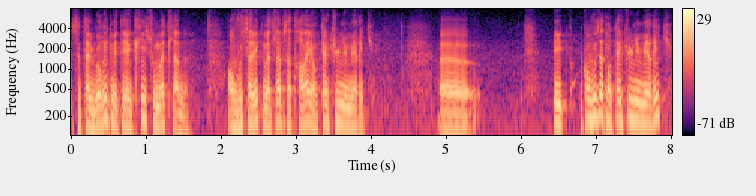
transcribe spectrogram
cet algorithme était écrit sous MATLAB. Alors vous savez que MATLAB, ça travaille en calcul numérique. Euh, et quand vous êtes en calcul numérique,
